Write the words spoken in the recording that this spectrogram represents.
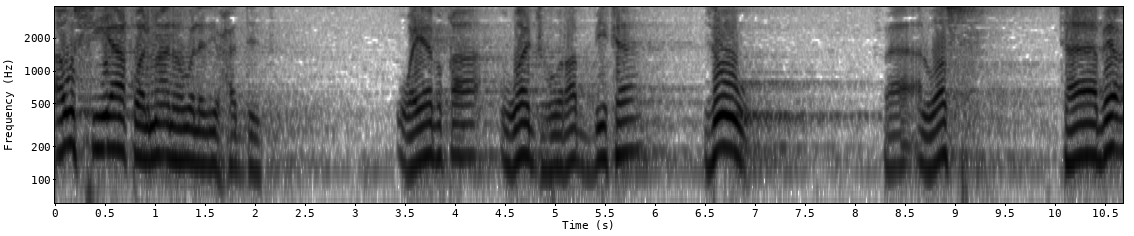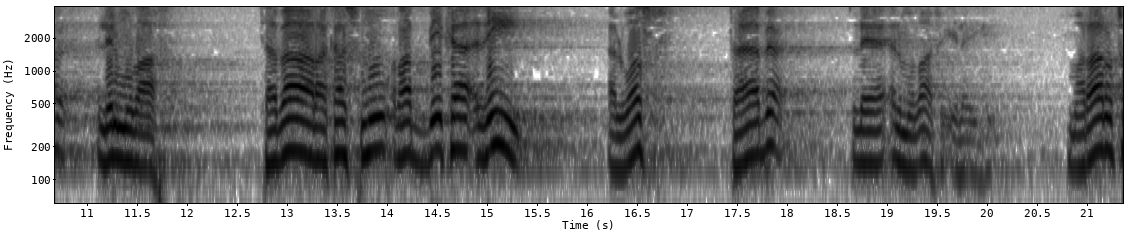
أو السياق والمعنى هو الذي يحدد. ويبقى وجه ربك ذو. فالوصف تابع للمضاف. تبارك اسم ربك ذي. الوصف تابع للمضاف إليه. مررت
